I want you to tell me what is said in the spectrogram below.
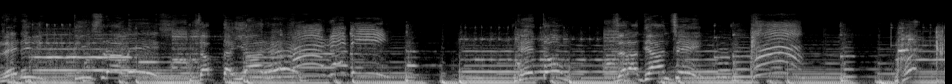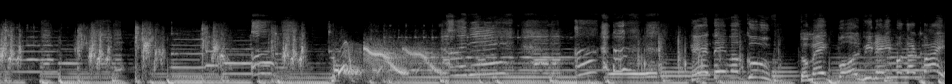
रेडी तीसरा बेस सब तैयार है? हाँ रेडी हे तुम जरा ध्यान से। हाँ। अरे तुम एक बॉल भी नहीं पकड़ पाए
